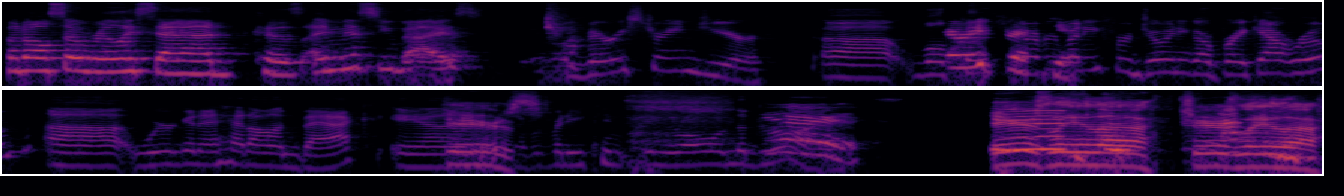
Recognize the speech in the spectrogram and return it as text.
but also really sad because I miss you guys. A very strange year. Uh, well, Very thank you strange everybody for joining our breakout room. Uh, we're gonna head on back and Cheers. everybody can enroll in the draw. Cheers, Lila. Cheers, Lila.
